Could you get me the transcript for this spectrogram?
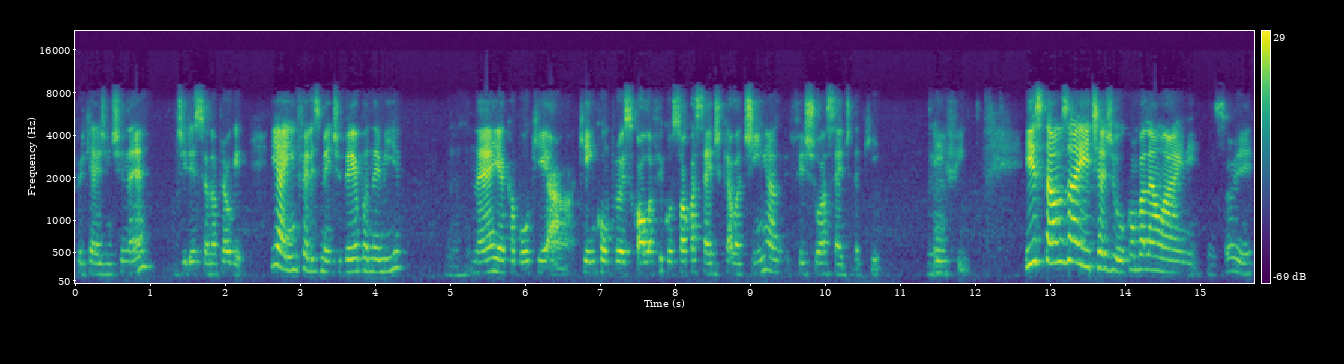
Porque a gente, né, direciona para alguém. E aí, infelizmente, veio a pandemia, Uhum. né? E acabou que a, quem comprou a escola ficou só com a sede que ela tinha, fechou a sede daqui, Uhum. enfim. E estamos aí, Tia Ju, com o Balé Online. Isso aí.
